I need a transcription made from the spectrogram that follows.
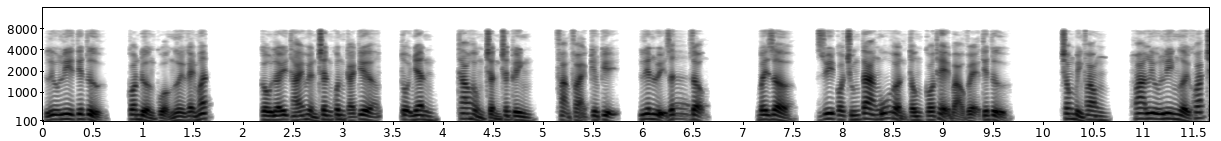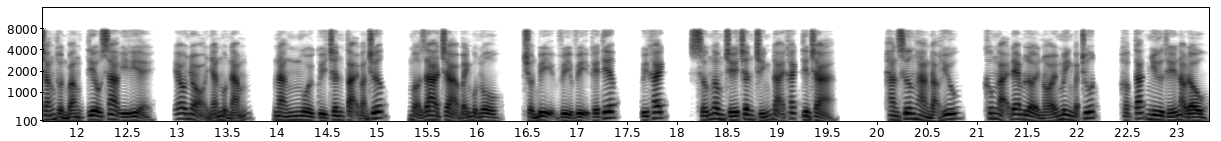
lưu ly tiên tử, con đường của ngươi gây mất. Cầu lấy thái huyền chân quân cái kia, tội nhân, thao hồng trần chân kinh, phạm phải kiên kỵ, liên lụy rất rộng. Bây giờ, duy có chúng ta ngũ ẩn tông có thể bảo vệ tiên tử. Trong bình phong, hoa lưu ly người khoác trắng thuần băng tiêu xa ý ỉa eo nhỏ nhắn một nắm, nàng ngồi quỳ chân tại bàn trước, mở ra trà bánh bột nô, chuẩn bị vì vị kế tiếp, quý khách sớm ngâm chế chân chính đại khách tiên trà. Hàn xương hàng đạo hữu, không ngại đem lời nói minh bạch chút, hợp tác như thế nào đâu.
